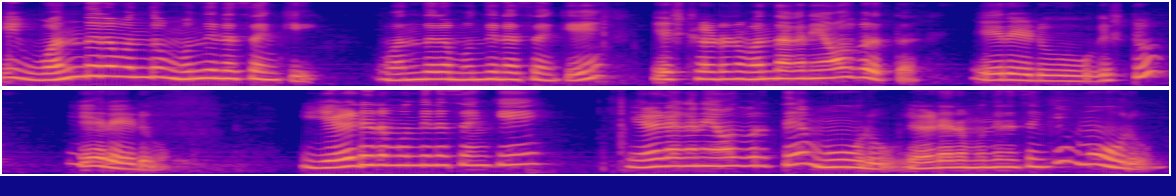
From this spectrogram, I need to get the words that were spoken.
ಈಗ ಒಂದರ ಒಂದು ಮುಂದಿನ ಸಂಖ್ಯೆ, ಒಂದರ ಮುಂದಿನ ಸಂಖ್ಯೆ ಎಷ್ಟು ಹೇಳೋಣ? ಒಂದಾಗನೇ ಯಾವ್ದು ಬರುತ್ತೆ? ಎರಡು, ಎಷ್ಟು? ಎರಡು. ಎರಡರ ಮುಂದಿನ ಸಂಖ್ಯೆ ಎರಡಗನೆ ಯಾವ್ದು ಬರುತ್ತೆ? ಮೂರು. ಎರಡರ ಮುಂದಿನ ಸಂಖ್ಯೆ ಮೂರು.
